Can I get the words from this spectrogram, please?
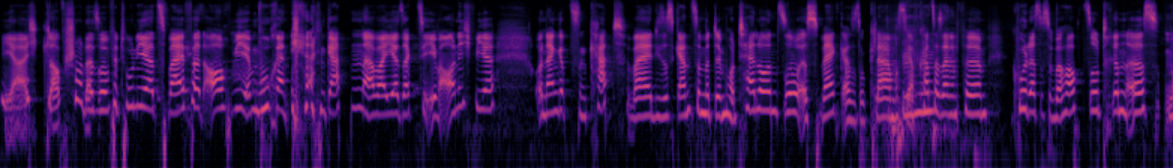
Ja, ich glaube schon. Also Petunia zweifelt auch wie im Buch an ihren Gatten, aber ihr sagt sie eben auch nicht viel. Und dann gibt es einen Cut, weil dieses Ganze mit dem Hotel und so ist weg. Also so klar, muss ja auch kürzer sein im Film. Cool, dass es überhaupt so drin ist. Und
